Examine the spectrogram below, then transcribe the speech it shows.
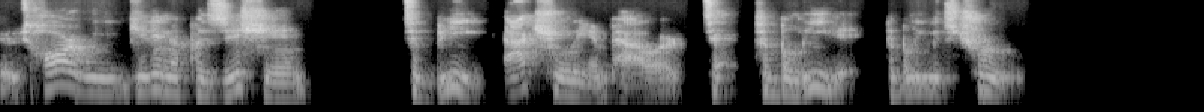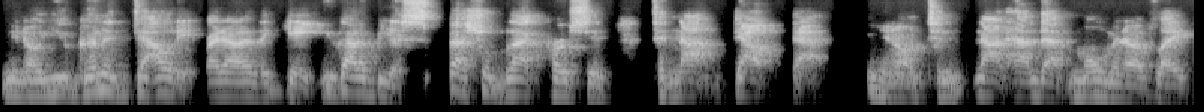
It's hard when you get in a position to be actually empowered, to, to believe it, to believe it's true. You know, you're gonna doubt it right out of the gate. You gotta be a special black person to not doubt that, you know, to not have that moment of like,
